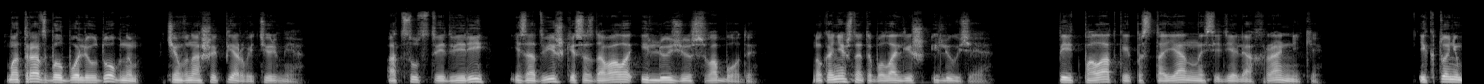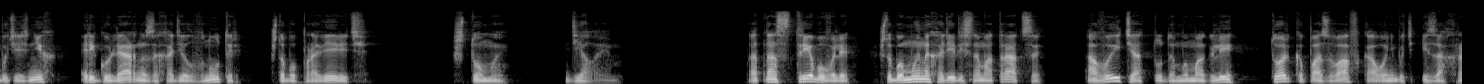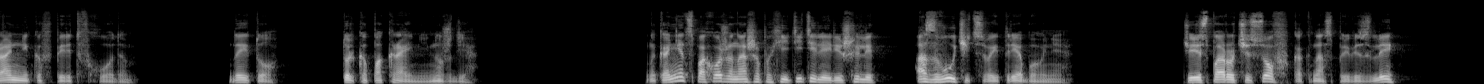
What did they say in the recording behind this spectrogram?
Матрац был более удобным, чем в нашей первой тюрьме. Отсутствие двери и задвижки создавало иллюзию свободы. Но, конечно, это была лишь иллюзия. Перед палаткой постоянно сидели охранники, и кто-нибудь из них регулярно заходил внутрь, чтобы проверить, что мы делаем. От нас требовали, чтобы мы находились на матраце, а выйти оттуда мы могли, только позвав кого-нибудь из охранников перед входом да и то только по крайней нужде. Наконец, похоже, наши похитители решили озвучить свои требования. Через пару часов, как нас привезли,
